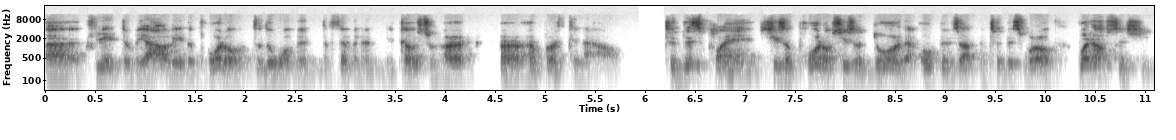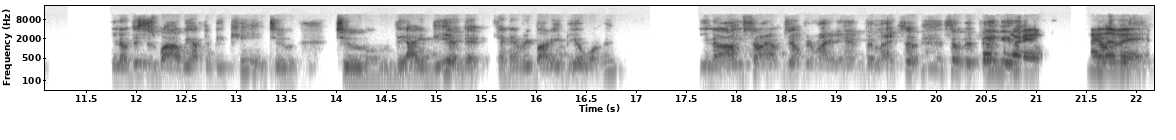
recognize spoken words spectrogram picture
uh, create the reality, the portal to the woman, the feminine. It goes through her her her birth canal to this plane. She's a portal. She's a door that opens up into this world. What else is she? You know, this is why we have to be keen to to the idea that can everybody be a woman? You know, I'm sorry, I'm jumping right in, but like so so the thing is I know, love this, it.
